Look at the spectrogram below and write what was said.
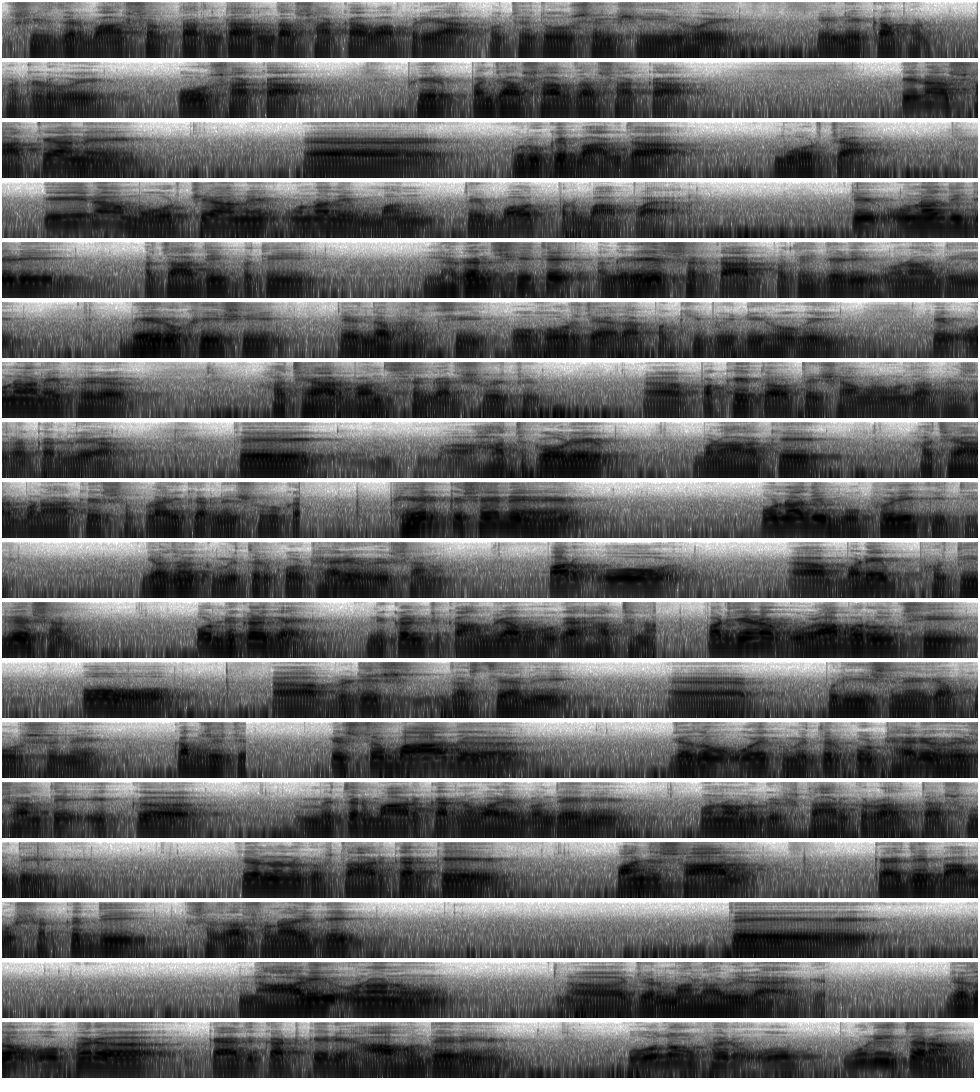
ਸ਼੍ਰੀ ਦਰਬਾਰ ਸਾਹਿਬ ਤਰਨਤਾਰਨ ਦਾ ਸਾਕਾ ਵਾਪਰਿਆ, ਉੱਥੇ ਦੋ ਸਿੰਘ ਸ਼ਹੀਦ ਹੋਏ, ਤੇ ਅਨੇਕਾਂ ਫਟ- ਫੱਟੜ ਹੋਏ, ਉਹ ਸਾਕਾ, ਫਿਰ ਪੰਜਾ ਸਾਹਿਬ ਦਾ ਸਾਕਾ। ਇਹਨਾਂ ਸਾਕਿਆਂ ਨੇ ਗੁਰੂ ਕੇ ਬਾਗ ਦਾ ਮੋਰਚਾ, ਇਹਨਾਂ ਮੋਰਚਿਆਂ ਨੇ ਉਹਨਾਂ ਦੇ ਮਨ ਤੇ ਬਹੁਤ ਪ੍ਰਭਾਵ ਪਾਇਆ, ਤੇ ਉਹਨਾਂ ਦੀ ਜਿਹੜੀ ਆਜ਼ਾਦੀ ਪ੍ਰਤੀ ਲਗਨ ਸੀ ਤੇ ਅੰਗਰੇਜ਼ ਸਰਕਾਰ ਪ੍ਰਤੀ ਜਿਹੜੀ ਉਹਨਾਂ ਦੀ ਬੇਰੁਖੀ ਸੀ, ਤੇ ਨਫ਼ਰਤ ਸੀ, ਉਹ ਹੋਰ ਜ਼ਿਆਦਾ ਪੱਕੀ ਪੀੜੀ ਹੋ ਗਈ ਤੇ ਉਹਨਾਂ ਨੇ ਫਿਰ ਹਥਿਆਰਬੰਦ ਸੰਘਰਸ਼ ਵਿੱਚ ਪੱਕੇ ਤੌਰ ਤੇ ਸ਼ਾਮਲ ਹੋਣ ਦਾ ਫੈਸਲਾ ਕਰ ਲਿਆ ਤੇ ਹੱਥ ਗੋਲੇ ਬਣਾ ਕੇ, ਹਥਿਆਰ ਬਣਾ ਕੇ ਸਪਲਾਈ ਕਰਨੇ ਸ਼ੁਰੂ ਕਰ ਫਿਰ ਕਿਸੇ ਨੇ ਉਹਨਾਂ ਦੀ ਮੁਖਬਰੀ ਕੀਤੀ, ਜਦੋਂ ਇੱਕ ਮਿੱਤਰ ਕੋਲ ਠਹਿਰੇ ਹੋਏ ਸਨ, ਪਰ ਉਹ ਬੜੇ ਫੁਰਤੀਲੇ ਸਨ, ਉਹ ਨਿਕਲ ਗਏ, ਨਿਕਲਣ ਚ ਕਾਮਯਾਬ ਹੋ ਗਏ ਹੱਥ ਨਾਲ। ਪਰ ਜਿਹੜਾ ਗੋਲਾ ਬਾਰੂਦ ਸੀ, ਉਹ ਬ੍ਰਿਟਿਸ਼ ਦਸਤਿਆਂ ਨੇ ਪੁਲਿਸ ਨੇ ਜਾਂ ਫੋਰਸ ਨੇ ਕਬਜ਼ੇ ਚ ਇਸ ਤੋਂ ਬਾਅਦ ਜਦੋਂ ਉਹ ਇੱਕ ਮਿੱਤਰ ਕੋਲ ਠਹਿਰੇ ਹੋਏ ਸਨ ਤੇ ਇੱਕ ਮਿੱਤਰ ਮਾਰ ਕਰਨ ਵਾਲੇ ਬੰਦੇ ਨੇ ਉਹਨਾਂ ਨੂੰ ਗ੍ਰਿਫਤਾਰ ਕਰਵਾ ਦਿੱਤਾ, ਸੂਹ ਦੇ ਕੇ। ਤੇ ਉਹਨਾਂ ਨੂੰ ਗ੍ਰਿਫਤਾਰ ਕਰਕੇ 5 ਸਾਲ ਕੈਦੇ ਬਾਮੁਸ਼ੱਕਤ ਦੀ ਸਜ਼ਾ ਸੁਣਾਈ ਗਈ ਤੇ ਨਾਲ ਹੀ ਉਹਨਾਂ ਨੂੰ ਜੁਰਮਾਨਾ ਵੀ ਲਾਇਆ ਗਿਆ। ਜਦੋਂ ਉਹ ਫਿਰ ਕੈਦ ਕੱਟ ਕੇ ਰਿਹਾ ਹੁੰਦੇ ਨੇ, ਉਦੋਂ ਫਿਰ ਉਹ ਪੂਰੀ ਤਰ੍ਹਾਂ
